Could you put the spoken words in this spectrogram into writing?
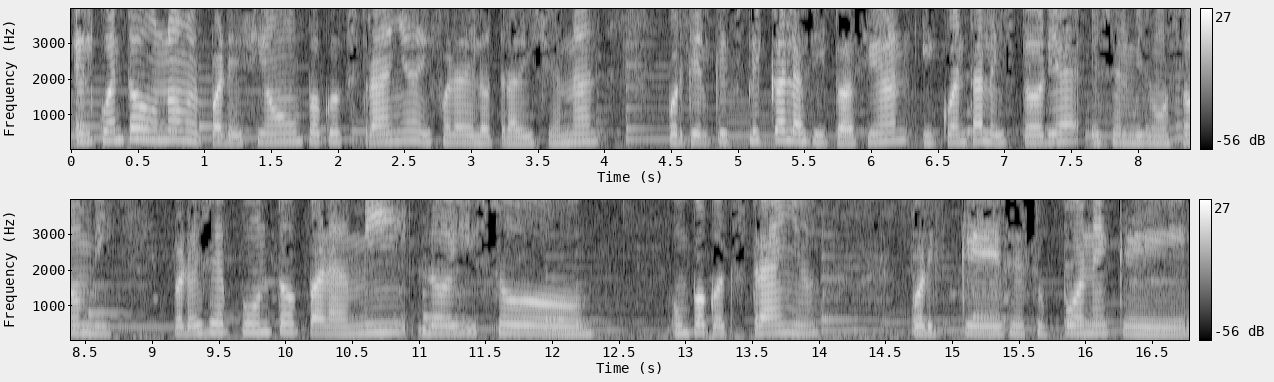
El cuento 1 me pareció un poco extraño y fuera de lo tradicional, porque el que explica la situación y cuenta la historia es el mismo zombie, pero ese punto para mí lo hizo un poco extraño, porque se supone que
